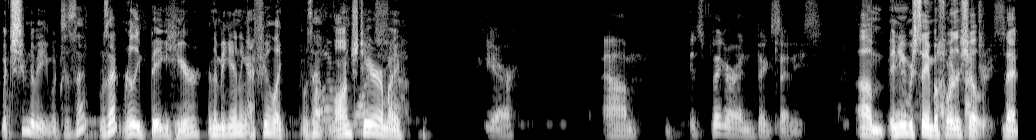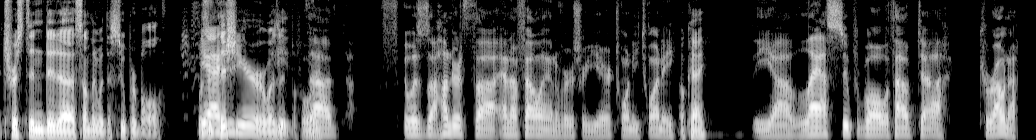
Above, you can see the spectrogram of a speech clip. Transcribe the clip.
Which seemed to be was is that was that really big here in the beginning? I feel like was that Well, was launched one here or am I here? Um, it's bigger in big cities. um and you were saying before the show that Tristan did uh, something with the Super Bowl. Was Yeah, it this he- year or was he- it before? the- it was the hundredth uh, NFL anniversary year, 2020. okay. The uh, last Super Bowl without uh, Corona.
